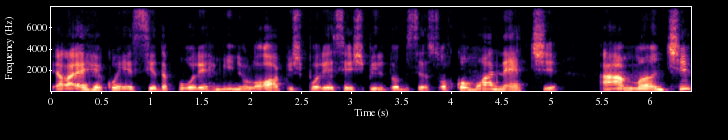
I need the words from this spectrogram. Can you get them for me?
Ela é reconhecida por Hermínio Lopes, por esse espírito obsessor, como Anete, a amante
